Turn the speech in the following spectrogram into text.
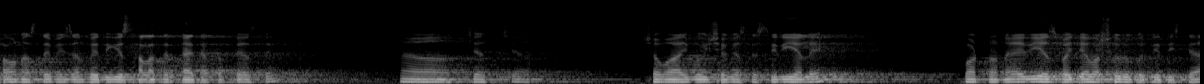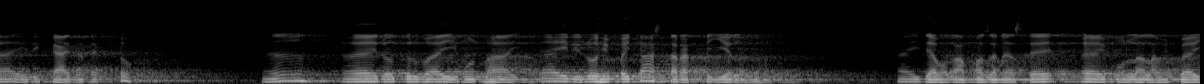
খাওয়ান আছে, মিজান বেদিকে সালাদের কায়দা করতে আছে। আচ্ছা আচ্ছা। সবাই বসে গেছে সিরিয়ালে। বর্তমানে রিয়াজ ভাই আবার শুরু করে দিচ্ছে যে কায়দা দেখছ? হ্যাঁ এই রদ্দুর ভাই, ইমন ভাই, এই রহিম ভাই তো আস্তার আনতে ইয়ে লাগে এই যে আমাকে আম্মা জানে আছে, এই মোল্লা আলামিন ভাই।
